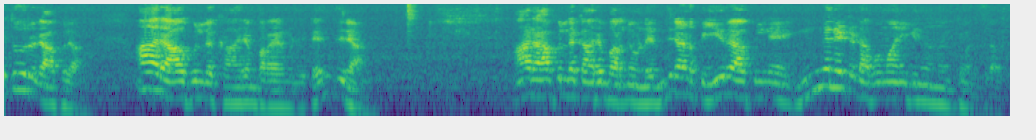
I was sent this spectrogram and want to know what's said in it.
ഏതോ ഒരു രാഹുലാണ്? ആ രാഹുലിന്റെ കാര്യം പറയാൻ വേണ്ടിട്ട് എന്തിനാണ്? ആ രാഹുലിന്റെ കാര്യം പറഞ്ഞുകൊണ്ട് എന്തിനാണ് ഇപ്പൊ ഈ രാഹുലിനെ ഇങ്ങനെ ഇട്ടിട്ട് അപമാനിക്കുന്നതെന്ന് എനിക്ക് മനസ്സിലാവും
